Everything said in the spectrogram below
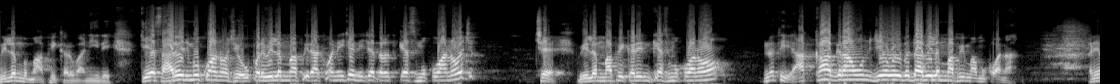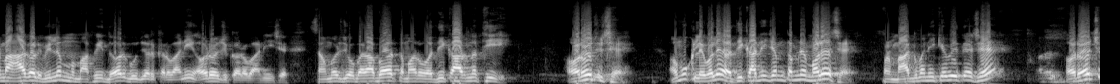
વિલંબ માફી કરવાની રહી. કેસ હારે જ મૂકવાનો છે, ઉપર વિલંબ માફી રાખવાની છે, નીચે તરત કેસ મૂકવાનો જ છે. વિલંબ માફી કરીને કેસ મૂકવાનો નથી. આખા ગ્રાઉન્ડ જે હોય બધા વિલંબ માફીમાં મૂકવાના. અને એમાં આગળ વિલંબ માફી દર ગુજર કરવાની અરજ કરવાની છે. સમજો બરાબર, તમારો અધિકાર નથી. અરજ છે. અમુક લેવલે અધિકારની જેમ તમને મળે છે. પણ માગવાની કેવી રીતે છે? અરજ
